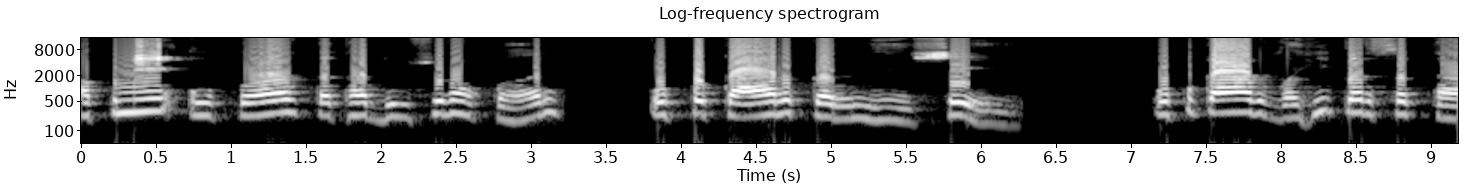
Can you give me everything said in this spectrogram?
अपने ऊपर तथा दूसरों पर उपकार करने से। उपकार वही कर सकता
